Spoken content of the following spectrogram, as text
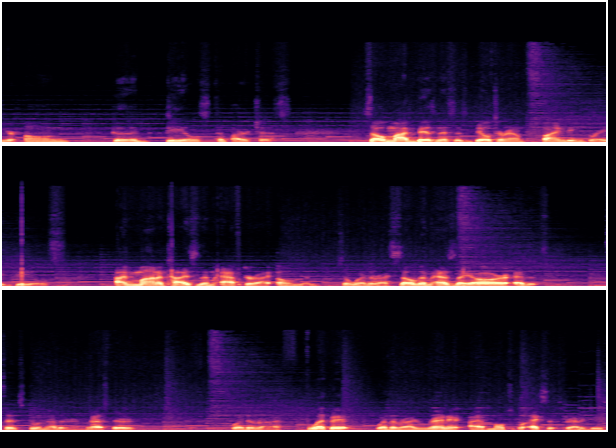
your own good deals to purchase. So my business is built around finding great deals. I monetize them after I own them. So whether I sell them as they are, as it sits to another investor, whether I flip it, whether I rent it, I have multiple exit strategies.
